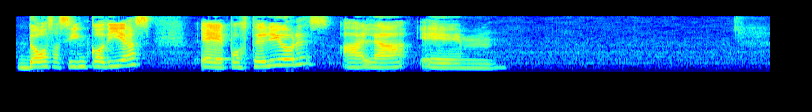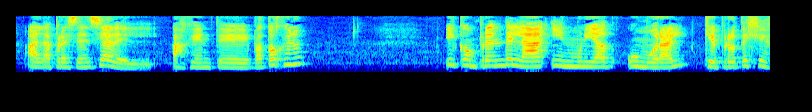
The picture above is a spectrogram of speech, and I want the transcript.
2 a 5 días eh, posteriores a la, em, a la presencia del agente patógeno y comprende la inmunidad humoral que protege,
